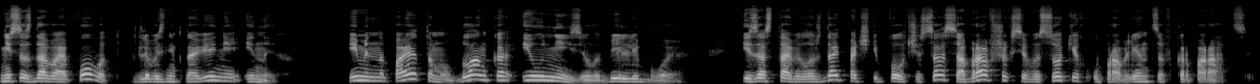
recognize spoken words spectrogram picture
не создавая повод для возникновения иных. Именно поэтому Бланка и унизила Билли Боя, и заставила ждать почти полчаса собравшихся высоких управленцев корпорации.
